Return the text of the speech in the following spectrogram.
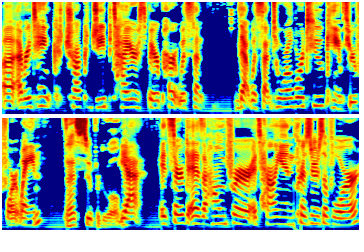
Uh, every tank, truck, jeep, tire, spare part was sent that was sent to World War II came through Fort Wayne. That's super cool. Yeah. It served as a home for Italian prisoners of war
